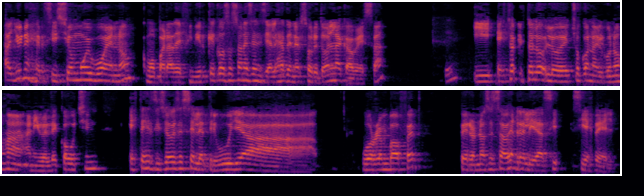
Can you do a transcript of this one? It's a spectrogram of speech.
hay, un ejercicio muy bueno como para definir qué cosas son esenciales a tener, sobre todo en la cabeza. Y esto, esto lo, he hecho con algunos a, nivel de coaching. Este ejercicio a veces se le atribuye a Warren Buffett, pero no se sabe en realidad si, si es de él.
